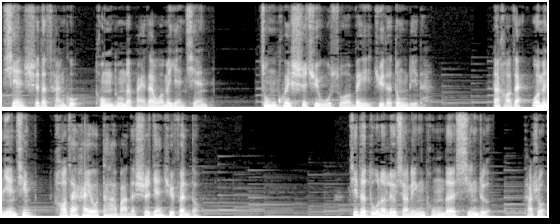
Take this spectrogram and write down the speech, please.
现实的残酷，通通的摆在我们眼前，总会失去无所畏惧的动力的。但好在我们年轻，好在还有大把的时间去奋斗。记得读了六小龄童的《行者》，他说：“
